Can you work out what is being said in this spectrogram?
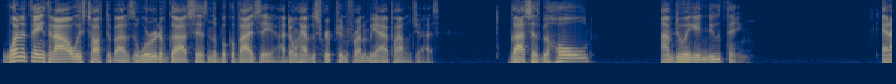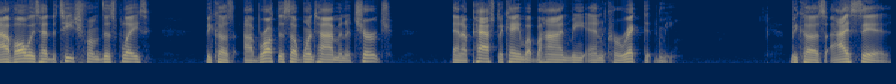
One of the things that I always talked about is the word of God says in the book of Isaiah. I don't have the scripture in front of me. I apologize. God says, Behold, I'm doing a new thing. And I've always had to teach from this place because I brought this up one time in a church and a pastor came up behind me and corrected me because I said,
